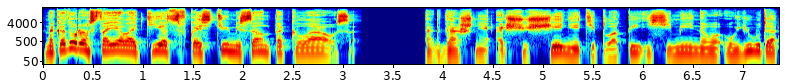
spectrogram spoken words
на котором стоял отец в костюме Санта-Клауса. Тогдашнее ощущение теплоты и семейного уюта,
